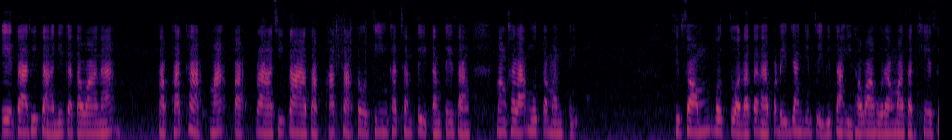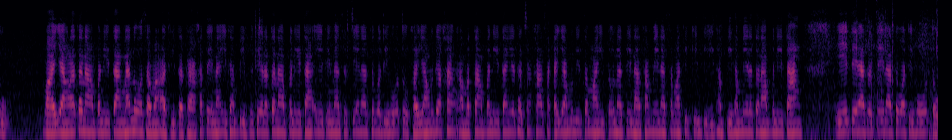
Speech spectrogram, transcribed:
เอตาทิสานิกตวานะ สัพพัทธะมะปะราชิตา สัพพัทธะโสทิงคัจฉันติ ตันเตสัง มังคละมุตตมันติสิบสองบทสวดรัตนปริยยังกินจิวิตังอิทวาหูรังวาสัตเคสุ วายังรัตนังปณิตังนโนสมาอธิตถาคเตนะอิทัมปีพุทเทรัตนังปณิตังเอเตนะสเจนะสวัสดิโหตุขายังวิทยาคังอมตังปณิตังยทัชชะคาสกยามุนิสมาหิโตนาเตนะธรรมเมนะสมาธิกินจิอิทัมปีธรรมเมรัตนังปณิตังเอเตนะสเจนะสวัสดิโหตุ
